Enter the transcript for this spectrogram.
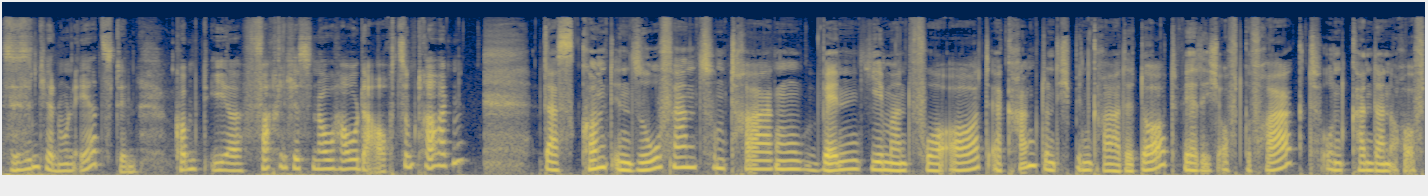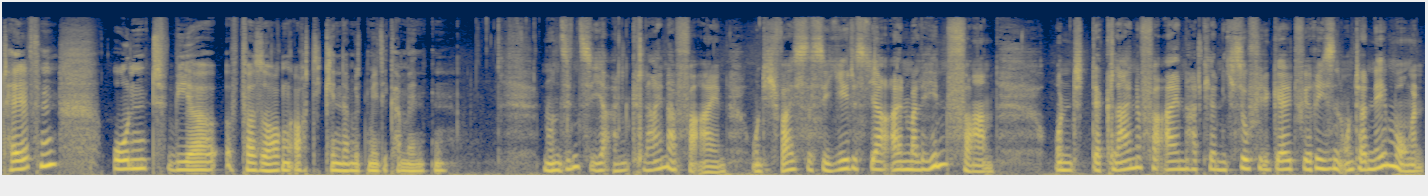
Sie sind ja nun Ärztin. Kommt Ihr fachliches Know-how da auch zum Tragen? Das kommt insofern zum Tragen, wenn jemand vor Ort erkrankt und ich bin gerade dort, werde ich oft gefragt und kann dann auch oft helfen. Und wir versorgen auch die Kinder mit Medikamenten. Nun sind Sie ja ein kleiner Verein und ich weiß, dass Sie jedes Jahr einmal hinfahren. Und der kleine Verein hat ja nicht so viel Geld wie Riesenunternehmungen.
